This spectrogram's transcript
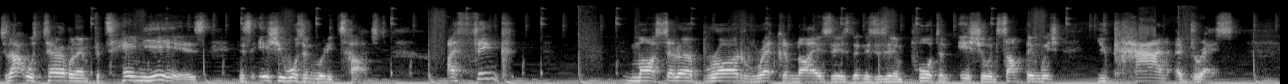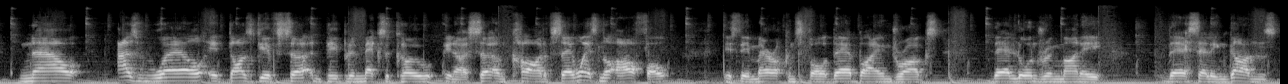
So that was terrible. And for 10 years, this issue wasn't really touched. I think Marcelo Ebrard recognizes that this is an important issue and something which you can address. Now, as well, it does give certain people in Mexico, you know, a certain card of saying, well, it's not our fault. It's the Americans' fault. They're buying drugs. They're laundering money. They're selling guns.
